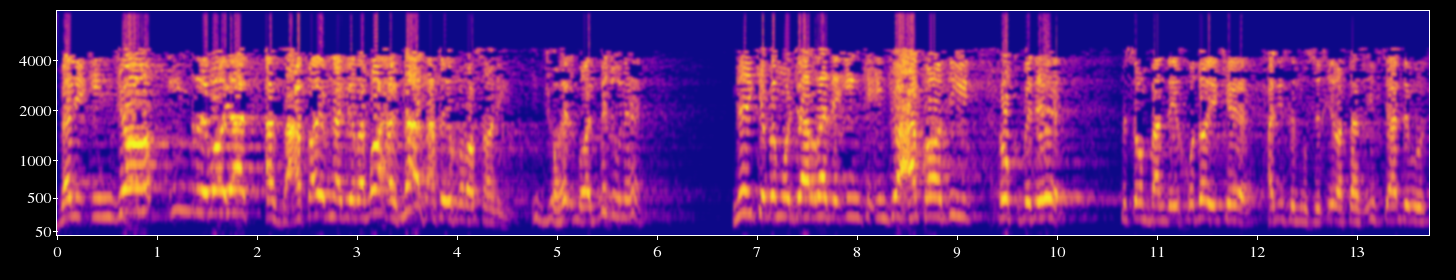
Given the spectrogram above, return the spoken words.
ولی اینجا این روایت از عطای ابن ابی رباح نه از عطای خراسانی. این جاهل باید بدونه. نه که به مجرد این که اینجا عطا دید حکم بده. مثل اون بنده خدایی که حدیث موسیقی را تضعیف کرده بود.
